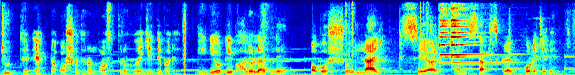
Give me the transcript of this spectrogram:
যুদ্ধের একটা অসাধারণ অস্ত্র হয়ে যেতে পারে। ভিডিওটি ভালো লাগলে অবশ্যই লাইক, শেয়ার অ্যান্ড সাবস্ক্রাইব করে দেবেন।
